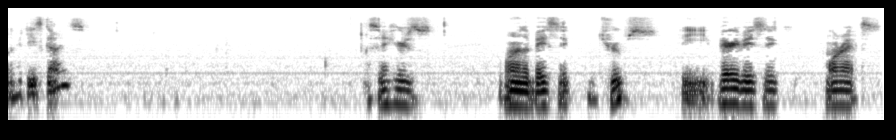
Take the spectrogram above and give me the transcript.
Look at these guys. So here's one of the basic troops. The very basic Morats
